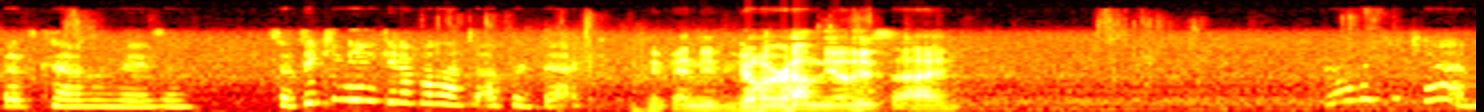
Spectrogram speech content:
That's kind of amazing. So I think you need to get up on that upper deck. I think I need to go around the other side. I don't think you can.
